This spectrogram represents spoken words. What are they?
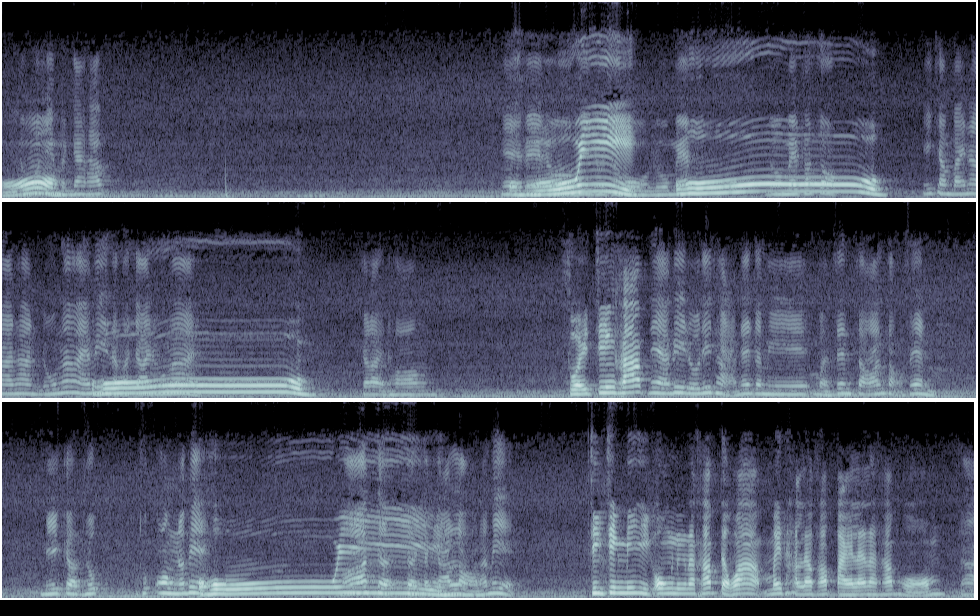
โอ้ หลวงปู่ทิมเหมือนกันครับ โอ้ นี่โหพี่ดูดูโอ้ดูโหเม็ดดูเม็ดพระศพนี่จำใบหน้าท่านดูง่ายโอ้พี่สังกระจายดูง่ายโหกระไหล่ทอง สวยจริงครับ เนี่ยพี่ดูที่ฐานเนี่ยจะมีเหมือนเส้นซ้อนสองเส้น มีเกือบทุกทุกองค์นะพี่โอ้โหอ๋อเกิดเกิดจากการหล่อนะพี่จริง ๆ มีอีกองค์หนึ่งนะครับ แต่ว่าไม่ทันแล้วครับไปแล้วนะครับ ผมใช่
